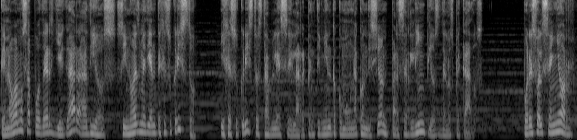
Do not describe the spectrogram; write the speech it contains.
que no vamos a poder llegar a Dios si no es mediante Jesucristo, y Jesucristo establece el arrepentimiento como una condición para ser limpios de los pecados. Por eso el Señor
